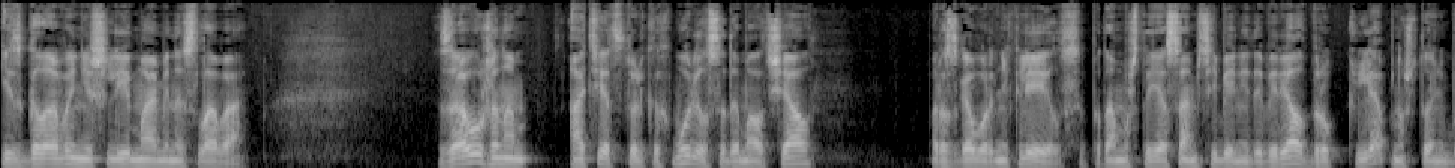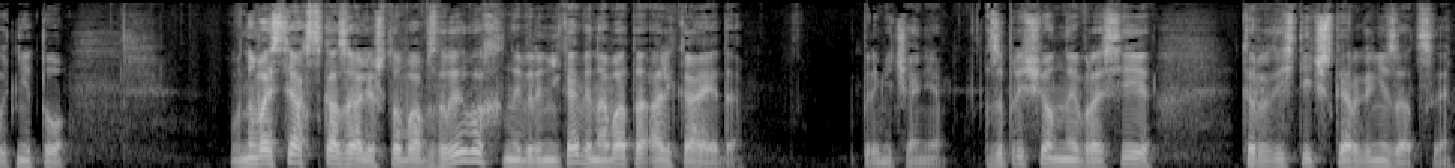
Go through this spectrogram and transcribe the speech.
Из головы не шли мамины слова. За ужином Отец только хмурился да молчал. Разговор не клеился, потому что я сам себе не доверял, вдруг кляпну что-нибудь не то. В новостях сказали, что во взрывах наверняка виновата Аль-Каида. Примечание. Запрещенная в России террористическая организация.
